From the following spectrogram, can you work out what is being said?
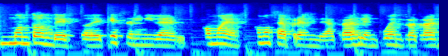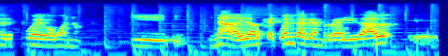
un montón de esto, de qué es el nivel, cómo es, cómo se aprende a través del encuentro, a través del juego, bueno, y, nada, y darse cuenta que en realidad eh,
